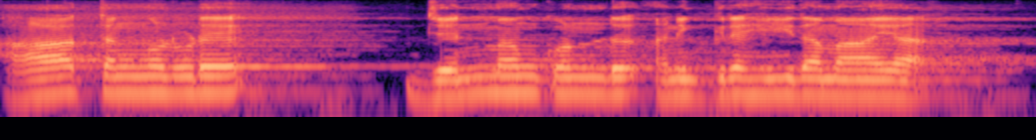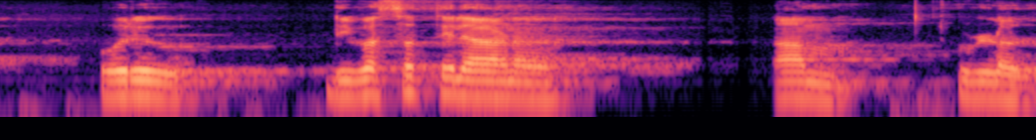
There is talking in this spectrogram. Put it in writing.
ആ തങ്ങളുടെ ജന്മം കൊണ്ട് അനുഗ്രഹീതമായ ഒരു ദിവസത്തിലാണ് നാം ഉള്ളത്.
